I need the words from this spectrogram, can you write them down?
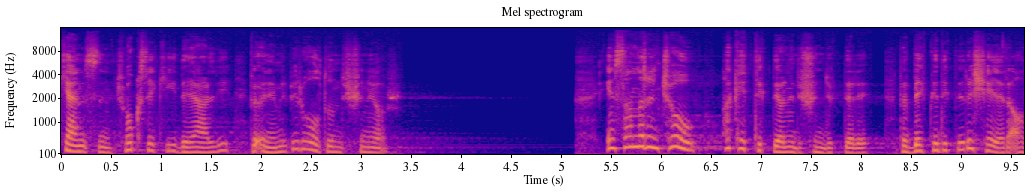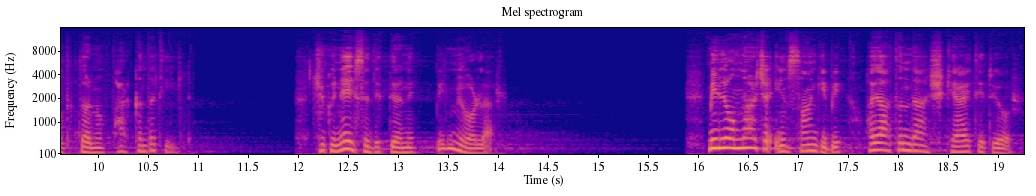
Kendisinin çok zeki, değerli ve önemli biri olduğunu düşünüyor. İnsanların çoğu hak ettiklerini düşündükleri ve bekledikleri şeyleri aldıklarının farkında değil. Çünkü ne istediklerini bilmiyorlar. Milyonlarca insan gibi hayatından şikayet ediyor.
